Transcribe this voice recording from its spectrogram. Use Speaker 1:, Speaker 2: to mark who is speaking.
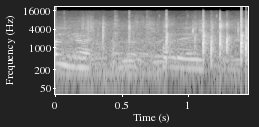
Speaker 1: Pozole. Por eso.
